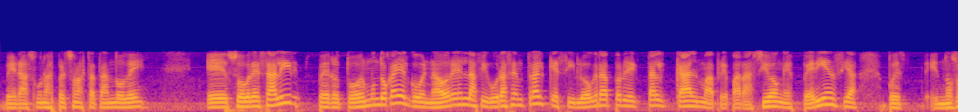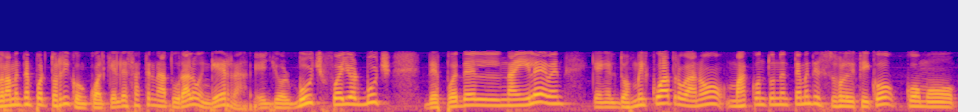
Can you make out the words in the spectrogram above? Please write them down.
verás unas personas tratando de eh, sobresalir, pero todo el mundo cae. El gobernador es la figura central que si logra proyectar calma, preparación, experiencia, pues eh, no solamente en Puerto Rico, en cualquier desastre natural o en guerra. Eh, George Bush fue George Bush después del 9-11, que en el 2004 ganó más contundentemente y se solidificó como,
